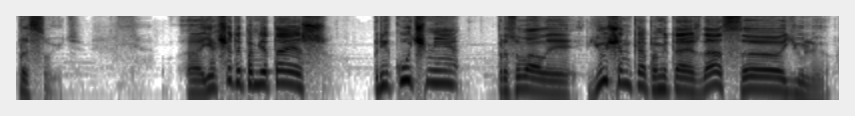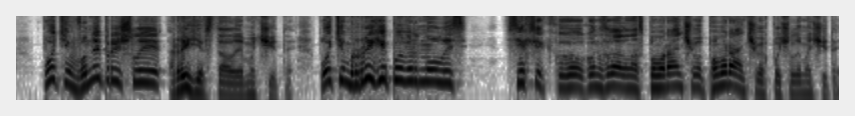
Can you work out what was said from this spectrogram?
пресують. Е, Якщо ти пам'ятаєш, при Кучмі пресували Ющенка, пам'ятаєш, да, з е, Юлією. Потім вони прийшли, Ригів стали мочити. Потім Риги повернулись, всіх, кого називали нас помаранчево, помаранчевих почали мочити.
